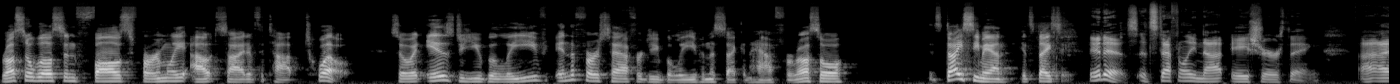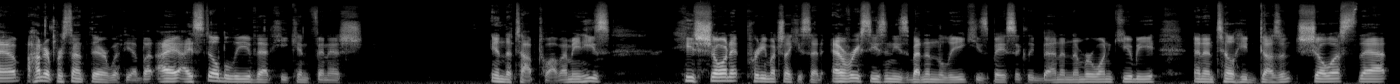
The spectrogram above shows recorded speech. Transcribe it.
Russell Wilson falls firmly outside of the top 12. So it is do you believe in the first half or do you believe in the second half for Russell? It's dicey, man. It's dicey. It is. It's definitely not a sure thing. I am 100% there with you, but I, I still believe that he can finish in the top 12. I mean, he's he's showing it pretty much like you said. Every season he's been in the league, he's basically been a number one QB. And until he doesn't show us that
